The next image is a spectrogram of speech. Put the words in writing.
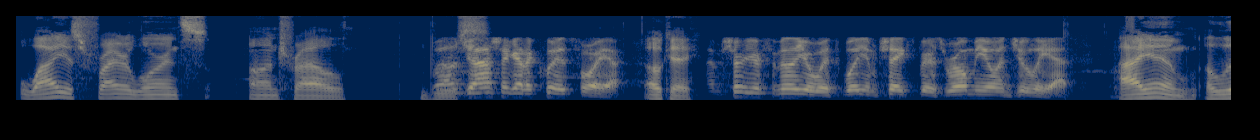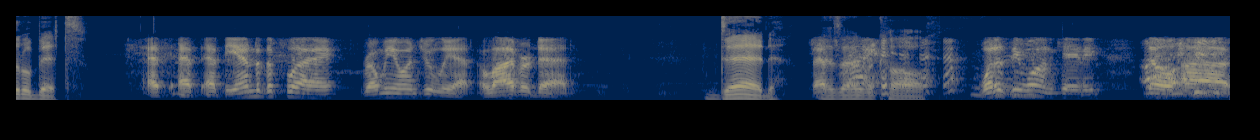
why is Friar Lawrence on trial Bruce. Well, Josh, I got a quiz for you. Okay. I'm sure you're familiar with William Shakespeare's Romeo and Juliet. I am, a little bit. At, at, at the end of the play, Romeo and Juliet, alive or dead? Dead, That's as right. I recall. what does he want, Katie? No, uh,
